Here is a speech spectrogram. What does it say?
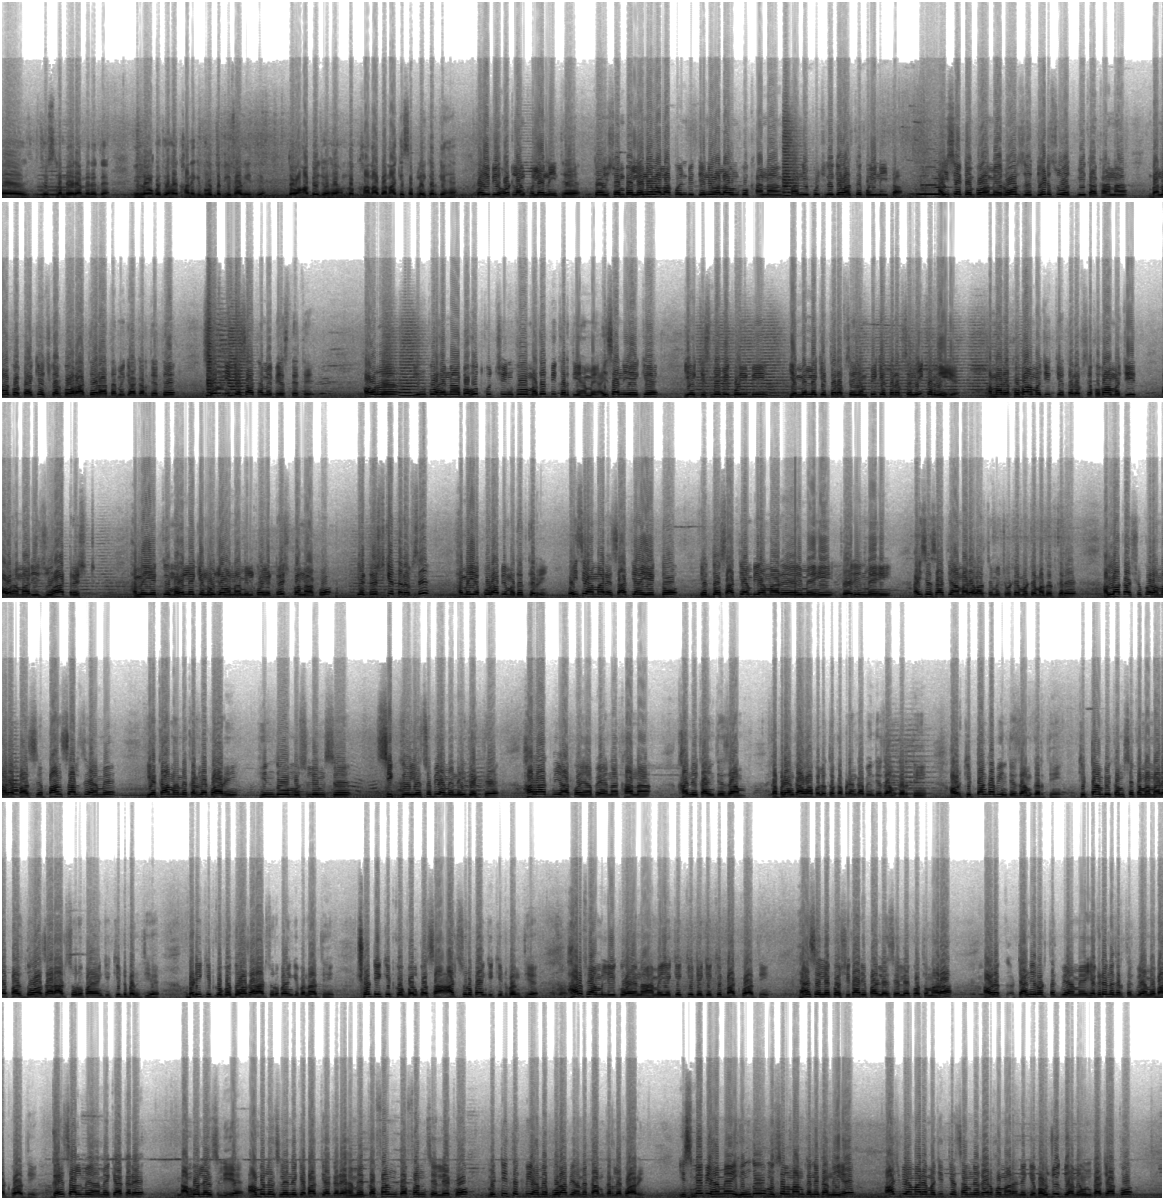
जो स्लम एरिया में रहते हैं इन लोगों को जो है खाने की बहुत तकलीफ़ आ गई थी। तो वहाँ पे जो है हम लोग खाना बना के सप्लाई करके हैं। कोई भी होटल खुले नहीं थे तो इस टाइम पे लेने वाला कोई भी देने वाला उनको खाना पानी पूछने के वास्ते कोई नहीं था। ऐसे टेंपो हमें रोज डेढ़ सौ आदमी का खाना बना को पैकेज कर को रातें रात हमें क्या करते थे सेफ्टी के साथ हमें भेजते थे। और इनको है ना, बहुत कुछ इनको मदद भी करती है हमें। ऐसा नहीं है कि ये किसमें भी कोई भी एमएलए की तरफ़ से, एमपी के तरफ़ से नहीं कर रही है। हमारे खुबा मस्जिद की तरफ़ से, खुबा मस्जिद और हमारी जुहा ट्रस्ट, हमें एक मोहल्ले के नौजवान मिल को, ये ट्रस्ट बना को, ये ट्रस्ट के तरफ़ से हमें ये पूरा भी मदद कर रही वैसे हमारे साथियाँ एक दो एक दो साथियाँ भी हमारे में ही, बहरीन में ही ऐसे साथियाँ हमारे वास्ते में छोटे मोटे मदद करें। अल्लाह का शुक्र हमारे पास से पाँच साल से हमें ये काम हमें करने को आ रही। हिंदू, मुस्लिम से सिख, ये सभी हमें नहीं देखते। हर आदमी आपको यहाँ पे है ना, खाना, खाने का इंतज़ाम, कपड़े का हुआ बोले तो कपड़े का भी इंतज़ाम करती, और किट्टा का भी इंतज़ाम करती। किट्टा भी कम से कम हमारे पास दो हज़ार आठ सौ रुपये की किट बनती है। बड़ी किट को दो हज़ार आठ सौ रुपये की बनाती। छोटी किट को बोल को सा आठ सौ रुपये की किट बनती है। हर फैमिली को है ना, हमें एक एक किट, एक एक किट बाट को आती है यहाँ से लेको शिकारी पाड़ले से लेको तुम्हारा, और टानी रोड तक भी हमें यगड़े नगर तक भी हमें बाट को आती गए साल में हमें क्या करे एंबुलेंस लिए। एंबुलेंस लेने के बाद क्या करे, हमें कफन, दफन से लेको मिट्टी तक भी हमें, पूरा भी हमें काम कर ले को आ रही। इसमें भी हमें हिंदू, मुसलमान करने का नहीं है। आज भी हमारे मस्जिद के सामने गैर खुमा रहने के बावजूद भी हमें उनका जाको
